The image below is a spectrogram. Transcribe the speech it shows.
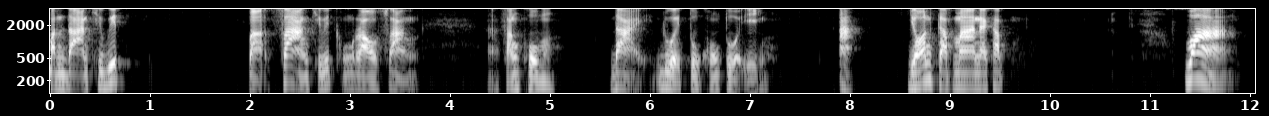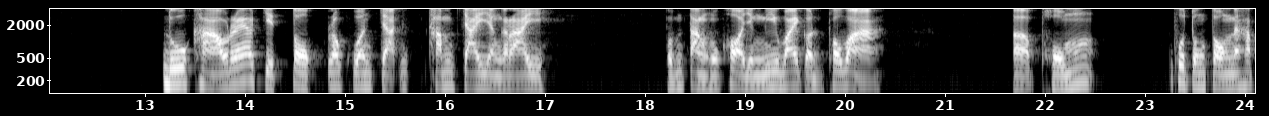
บันดาลชีวิตสร้างชีวิตของเราสร้างสังคมได้ด้วยตัวของตัวเอง ย้อนกลับมานะครับ ว่าดูข่าวแล้วจิตตกเราควรจะทำใจอย่างไร ผมตั้งหัวข้ออย่างนี้ไว้ก่อน เพราะว่าผมพูดตรงๆนะครับ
